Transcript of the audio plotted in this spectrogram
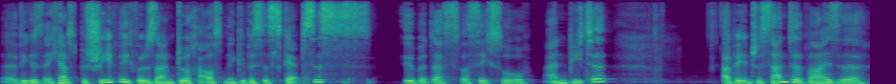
Äh, wie gesagt, ich habe es beschrieben. Ich würde sagen, durchaus eine gewisse Skepsis über das, was ich so anbiete. Aber interessanterweise,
